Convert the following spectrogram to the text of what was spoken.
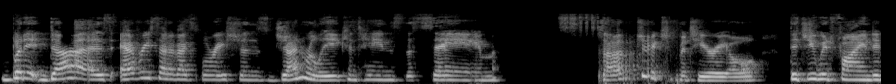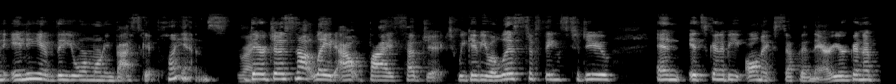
But it does, every set of explorations generally contains the same subject material that you would find in any of the Your Morning Basket plans. Right. They're just not laid out by subject. We give you a list of things to do and it's going to be all mixed up in there. You're going to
